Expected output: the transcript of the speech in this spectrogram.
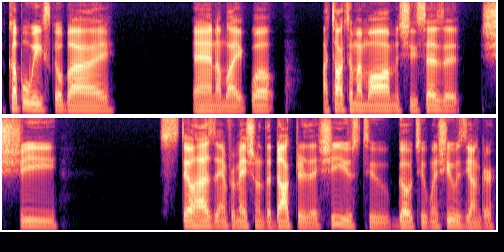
a couple weeks go by and I'm like, well, I talked to my mom and she says that she still has the information of the doctor that she used to go to when she was younger.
